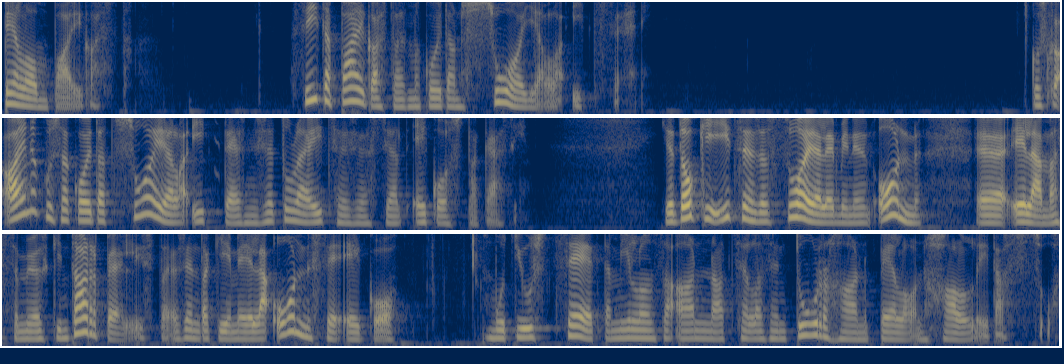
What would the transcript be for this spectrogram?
pelon paikasta? Siitä paikasta, että mä koitan suojella itseäni. Koska aina kun sä koitat suojella itteesi, niin se tulee itse asiassa sieltä ekosta käsin. Ja toki itsensä suojeleminen on elämässä myöskin tarpeellista, ja sen takia meillä on se ego, mutta just se, että milloin sä annat sellaisen turhan pelon hallita sua.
